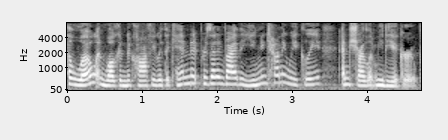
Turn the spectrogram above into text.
Hello and welcome to Coffee with a Candidate presented by the Union County Weekly and Charlotte Media Group.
